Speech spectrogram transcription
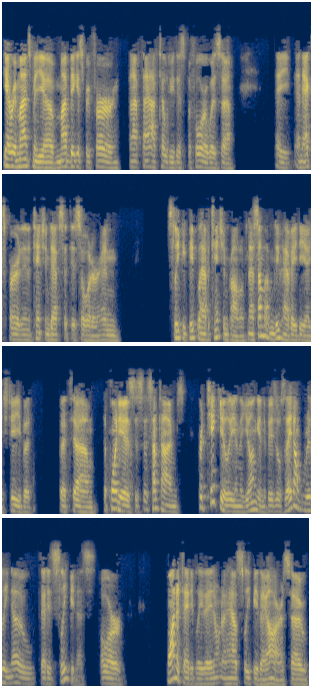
Yeah, it reminds me of my biggest referrer, and I've, I've told you this before, was uh, a an expert in attention deficit disorder and sleepy people have attention problems. Now some of them do have ADHD, but but um, the point is is that sometimes, particularly in the young individuals, they don't really know that it's sleepiness or quantitatively they don't know how sleepy they are. So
